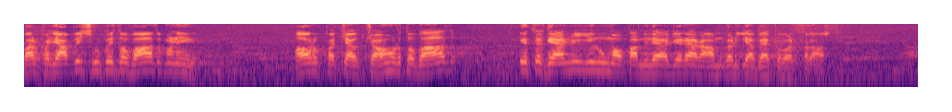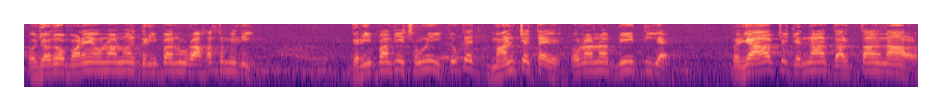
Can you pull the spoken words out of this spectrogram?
ਪਰ ਪੰਜਾਬੀ ਸੂਬੇ ਤੋਂ ਬਾਅਦ ਬਣੇ। ਔਰ 64 ਤੋਂ ਬਾਅਦ ਇੱਕ ਗਿਆਨੀ ਜੀ ਨੂੰ ਮੌਕਾ ਮਿਲਿਆ ਜਿਹੜਾ ਰਾਮਗੜੀਆ ਬੈਕਵਰਡ ਕਲਾਸ ਉਹ ਜਦੋਂ ਬਣੇ, ਉਹਨਾਂ ਨੂੰ ਗਰੀਬਾਂ ਨੂੰ ਰਾਹਤ ਮਿਲੀ। ਗਰੀਬਾਂ ਦੀ ਸੁਣੀ, ਕਿਉਂਕਿ ਮਨ ਚ ਤੇ ਉਹਨਾਂ ਨਾਲ ਬੀਤੀ ਹੈ। ਪੰਜਾਬ 'ਚ ਜਿੰਨਾ ਦਲਤਾਂ ਨਾਲ,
